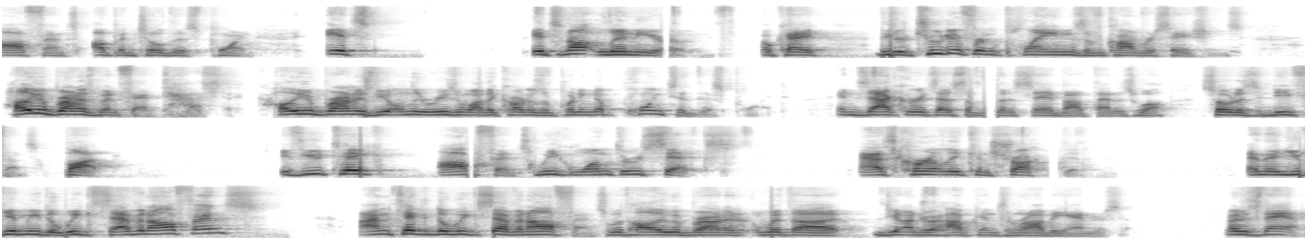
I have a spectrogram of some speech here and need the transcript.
offense up until this point. It's it's not linear. Okay. These are two different planes of conversations. Hollywood Brown has been fantastic. Hollywood Brown is the only reason why the Cardinals are putting up points at this point. And Zach Ertz has something to say about that as well. So does the defense. But if you take offense week one through six as currently constructed, and then you give me the week seven offense, I'm taking the week seven offense with Hollywood Brown and with uh, DeAndre Hopkins and Robbie Anderson. I understand.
